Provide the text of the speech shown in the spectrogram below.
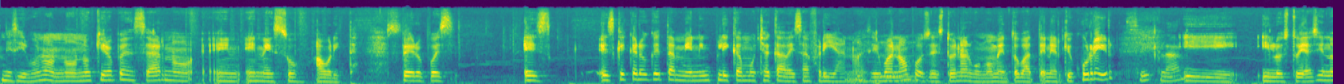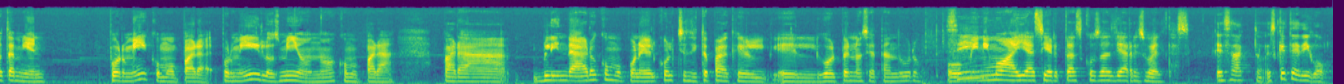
decir, bueno, no, no quiero pensar no, en, eso ahorita. Pero pues es es que creo que también implica mucha cabeza fría, ¿no? Decir, bueno, pues esto en algún momento va a tener que ocurrir. Sí, claro. Y, y lo estoy haciendo también por mí, como para, por mí y los míos, ¿no? Como para para blindar o como poner el colchoncito para que el, golpe no sea tan duro. O mínimo haya ciertas cosas ya resueltas. Exacto, es que te digo,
